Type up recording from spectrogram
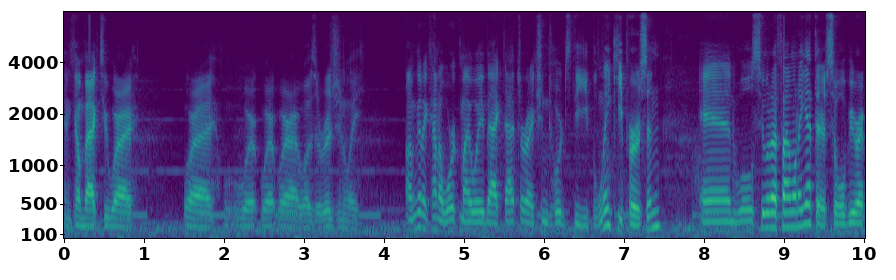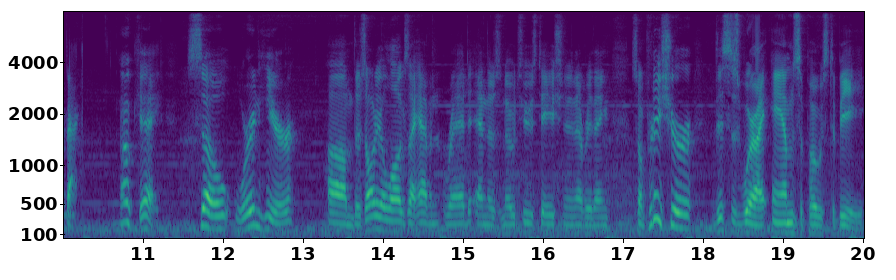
and come back to where I, where I, where, where, where I was originally. I'm gonna kind of work my way back that direction towards the Blinky person, and we'll see what I find when I get there. So we'll be right back. Okay, so we're in here. Um, there's audio logs I haven't read, and there's an O2 station and everything. So I'm pretty sure this is where I am supposed to be.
